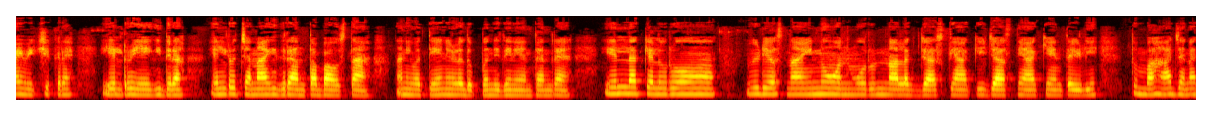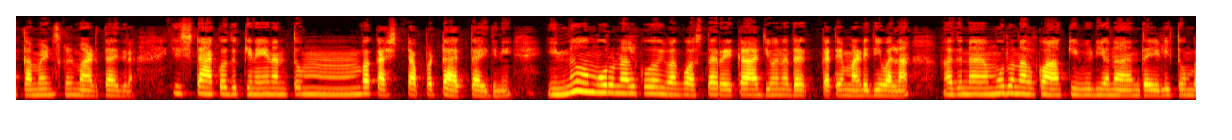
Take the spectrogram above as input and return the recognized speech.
ಹಾಯ್ ವೀಕ್ಷಕರೇ ಎಲ್ಲರೂ ಹೇಗಿದ್ದೀರಾ? ಎಲ್ಲರೂ ಚೆನ್ನಾಗಿದ್ದೀರಾ ಅಂತ ಭಾವಿಸ್ತಾ ನಾನು ಇವತ್ತೇನು ಹೇಳೋದಕ್ಕೆ ಬಂದಿದ್ದೀನಿ ಅಂತಂದರೆ, ಎಲ್ಲ ಕೆಲವರು ವೀಡಿಯೋಸ್ನ ಇನ್ನೂ ಒಂದು ಮೂರು ನಾಲ್ಕು ಜಾಸ್ತಿ ಹಾಕಿ ಜಾಸ್ತಿ ಹಾಕಿ ಅಂತ ಹೇಳಿ ತುಂಬ ಜನ ಕಮೆಂಟ್ಸ್ಗಳು ಮಾಡ್ತಾ ಇಷ್ಟ ಹಾಕೋದಕ್ಕೆ ನಾನು ತುಂಬ ಕಷ್ಟಪಟ್ಟು ಹಾಕ್ತಾ ಇದ್ದೀನಿ. ಇನ್ನೂ ಮೂರು ನಾಲ್ಕು ಇವಾಗ ಹೊಸ್ತ ರೇಖಾ ಜೀವನದ ಕತೆ ಮಾಡಿದ್ದೀವಲ್ಲ, ಅದನ್ನು ಮೂರು ನಾಲ್ಕು ಹಾಕಿ ವೀಡಿಯೋನ ಅಂತ ಹೇಳಿ ತುಂಬ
